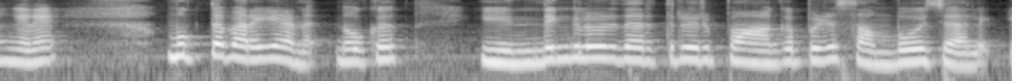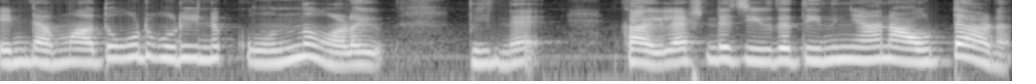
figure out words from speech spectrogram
അങ്ങനെ മുക്ത പറയാണ് നോക്ക് എന്തെങ്കിലും ഒരു തരത്തിലൊരു പാകപ്പിഴ സംഭവിച്ചാൽ എന്റെ അമ്മ അതോടുകൂടി എന്നെ കൊന്നു കളയും. പിന്നെ കൈലാഷിന്റെ ജീവിതത്തിൽ നിന്ന് ഞാൻ ഔട്ടാണ്.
